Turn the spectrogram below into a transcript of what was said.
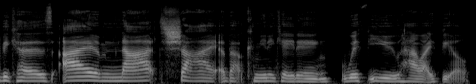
because I am not shy about communicating with you how I feel.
